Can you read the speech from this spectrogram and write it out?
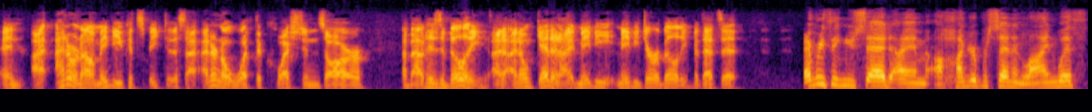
and I, I don't know. Maybe you could speak to this. I, I don't know what the questions are about his ability. I, I don't get it. I maybe maybe durability, but that's it. Everything you said, I am hundred percent in line with,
